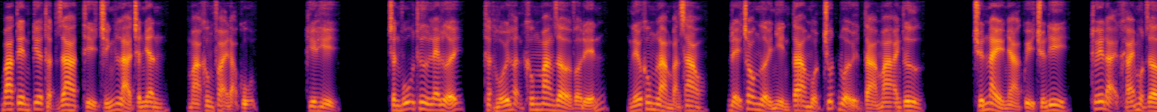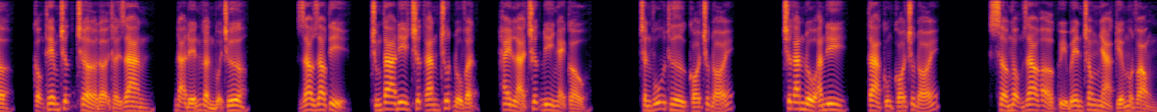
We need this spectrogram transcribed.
ba tên kia thật ra thì chính là chân nhân, mà không phải đạo cụ. Kỳ hỉ trần vũ thư lẽ lưới, thật hối hận không mang giờ vờ đến, nếu không làm bản sao, để cho người nhìn ta một chút đuổi tà ma anh tư. Chuyến này nhà quỷ chuyến đi, thuê đại khái một giờ, cộng thêm trước chờ đợi thời gian, đã đến gần buổi trưa. Giao giao tỷ, chúng ta đi trước ăn chút đồ vật, hay là trước đi nhạy cầu? Trần vũ thư có chút đói. Trước ăn đồ ăn đi, ta cũng có chút đói. Sở ngộng giao ở quỷ bên trong nhà kiếm một vòng,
